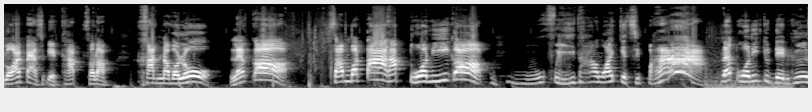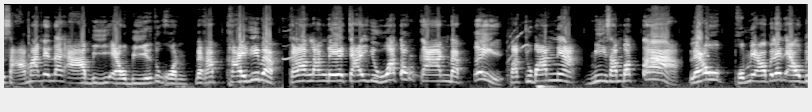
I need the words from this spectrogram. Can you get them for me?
181 ครับสำหรับคันนาบโลแล้วก็ ซัมบอตต้าครับ ตัวนี้ก็โอ้โหฝีเท้า175 และตัวนี้จุดเด่นคือสามารถเล่นได้ RB LB นะทุกคนนะครับ ใครที่แบบกำลังลังเลใจอยู่ว่าต้องการแบบ เอ้ย ปัจจุบันเนี่ยมีซัมบอตต้า แล้วผมอยากเอาไปเล่น LB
